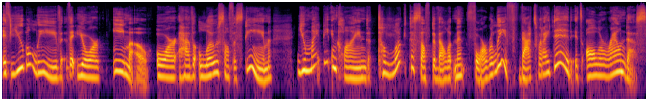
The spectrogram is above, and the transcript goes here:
if you believe that you're emo or have low self esteem, you might be inclined to look to self development for relief. That's what I did. It's all around us.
